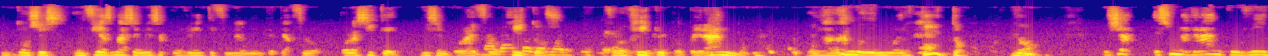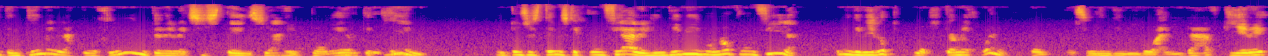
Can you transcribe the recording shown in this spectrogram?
Entonces confías más en esa corriente y finalmente te afloja. Ahora sí que dicen por ahí Nadando flojitos, flojito y cooperando, o nadando de muertito, ¿no? O sea, es una gran corriente, entienden la corriente de la existencia, el poder que tiene. Entonces tienes que confiar, el individuo no confía. El individuo, lógicamente, bueno, por, por su individualidad, quiere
